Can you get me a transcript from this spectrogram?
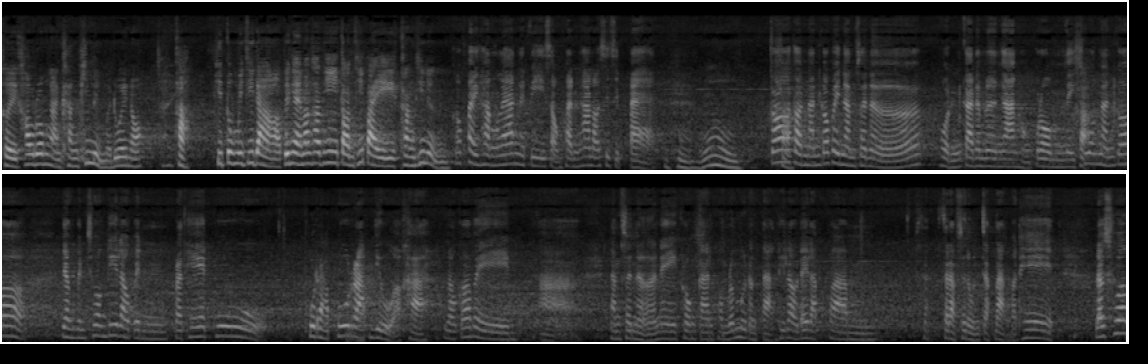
เคยเข้าร่วมงานครั้งที่หนึ่งมาด้วยเนาะใช่ค่ะพี่ตุ้มวิธิดาเป็นไงบ้างคะพี่ตอนที่ไปครั้งที่หนึ่งก็ไปครั้งแรกในปี 2548อืมก็ค่ะตอนนั้นก็ไปนำเสนอผลการดำเนินงานของกรม ในค่ะช่วงนั้นก็ยังเป็นช่วงที่เราเป็นประเทศผู้ผู้รับผู้รับอยู่อะค่ะ เราก็ไปอ่า นำเสนอในโครงการความร่วมมือต่างๆ ที่เราได้รับความสสนับสนุนจากต่างประเทศ แล้วช่วง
